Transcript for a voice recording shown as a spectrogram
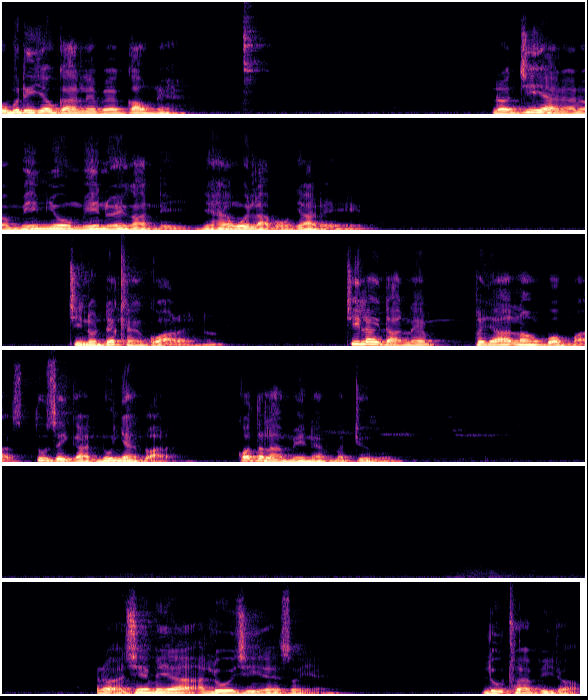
ဥပတိယောက်ကလည်းပဲကောင်းတယ်အဲ့တော့ကြည့်ရတာတော့မင်းမျိုးမင်းနွယ်ကနေယဟန်ဝက်လာပုံရတယ်ကြည့်တော့လက်ခံကြွားတယ်နော်ကြည့်လိုက်တာနဲ့ဘုရားလောင်းပေါ်မှာသူ့စိတ်ကနုညံသွားတယ်ကောသလမင်းနဲ့မတူဘူးအဲ့တော့အရှင်ဘုရားအလိုရှိတယ်ဆိုရင်လူထွက်ပြီးတော့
